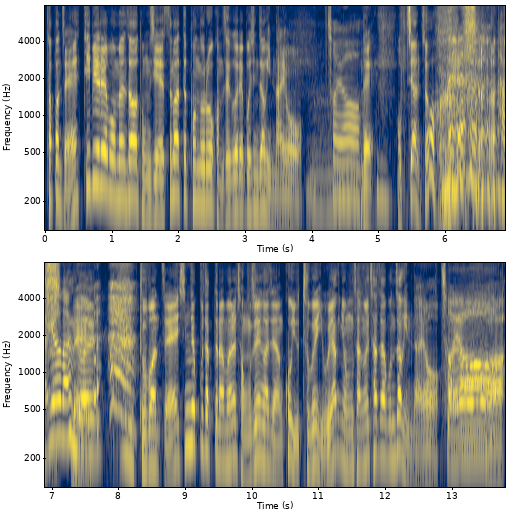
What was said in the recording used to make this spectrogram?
첫 번째, TV를 보면서 동시에 스마트폰으로 검색을 해보신 적 있나요? 저요. 네, 없지 않죠? 당연한 네. 걸. 두 번째, 16부작 드라마를 정주행하지 않고 유튜브에 요약 영상을 찾아본 적 있나요? 저요. 아,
